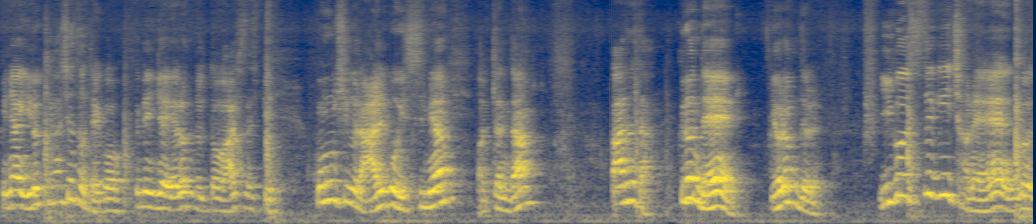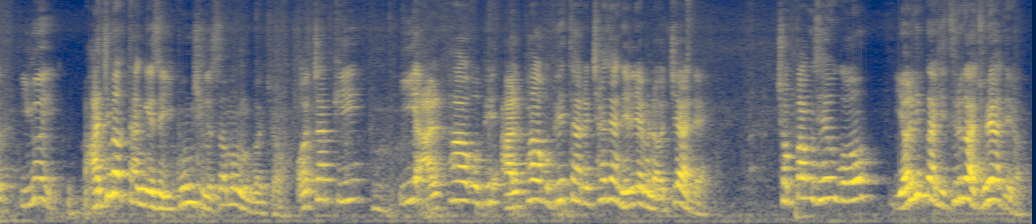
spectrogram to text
그냥 이렇게 하셔도 되고 근데 이제 여러분들도 아시다시피 공식을 알고 있으면 어쩐다? 빠르다. 그런데 여러분들 이거 쓰기 전에 이거, 이거 마지막 단계에서 이 공식을 써먹는 거죠. 어차피 이 알파하고 베, 알파하고 베타를 찾아내려면 어찌해야 돼? 첫방 세우고 연립까지 들어가 줘야 돼요.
